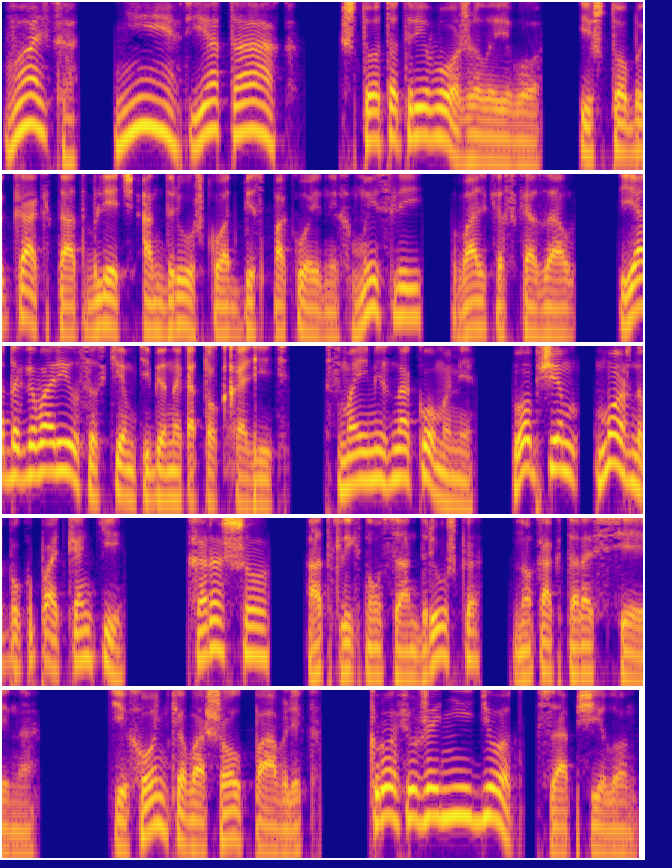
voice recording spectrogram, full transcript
Валька, нет, я так». Что-то тревожило его, и чтобы как-то отвлечь Андрюшку от беспокойных мыслей, Валька сказал, «Я договорился, с кем тебе на каток ходить. С моими знакомыми. В общем, можно покупать коньки». «Хорошо», – откликнулся Андрюшка, но как-то рассеянно. Тихонько вошел Павлик. «Кровь уже не идет», – сообщил он.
